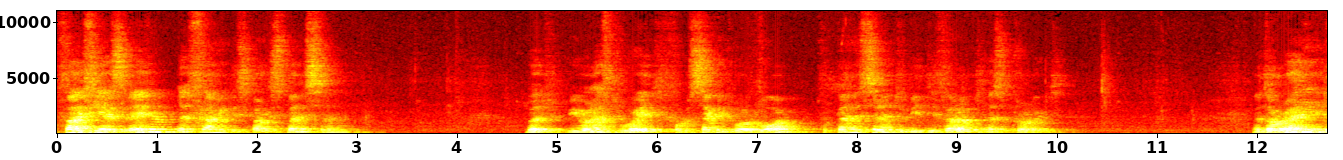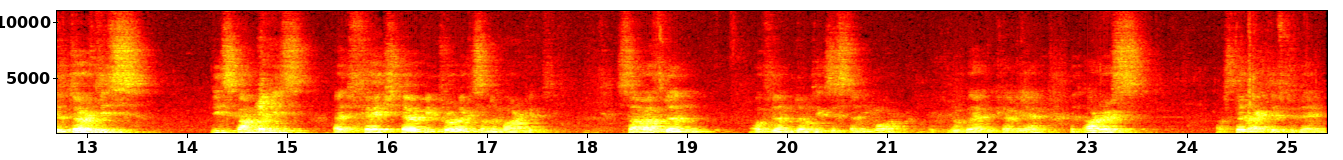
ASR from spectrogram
five years later that Fleming discovers penicillin. But we will have to wait for the Second World War for penicillin to be developed as a product. But already in the 30s, these companies had phage therapy products on the market. Some of them, of them don't exist anymore. like Robert Carrière, but others are still active today.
